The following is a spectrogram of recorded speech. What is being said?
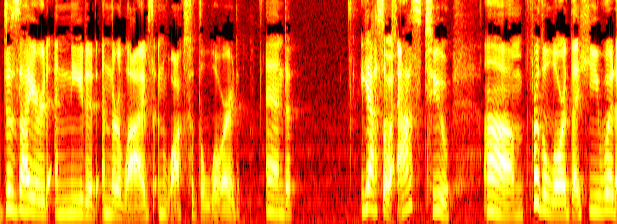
desired and needed in their lives and walks with the Lord. And yeah, so I asked too um, for the Lord that He would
